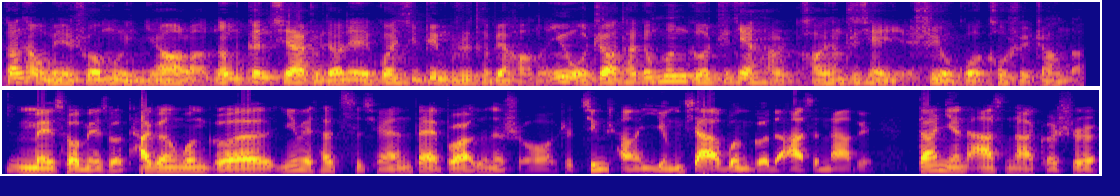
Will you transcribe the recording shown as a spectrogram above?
刚才我们也说穆里尼奥了，那么跟其他主教练关系并不是特别好呢？因为我知道他跟温格之间好好像之前也是有过口水仗的。没错没错，他跟温格，因为他此前博尔顿的时候是经常赢下温格的阿森纳队。当年的阿森纳可是，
